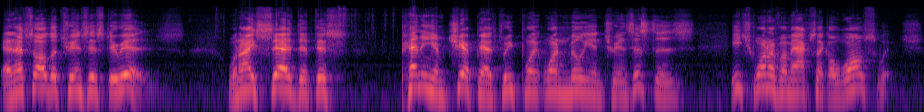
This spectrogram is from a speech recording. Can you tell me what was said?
And that's all the transistor is. When I said that this Pentium chip has 3.1 million transistors, each one of them acts like a wall switch.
